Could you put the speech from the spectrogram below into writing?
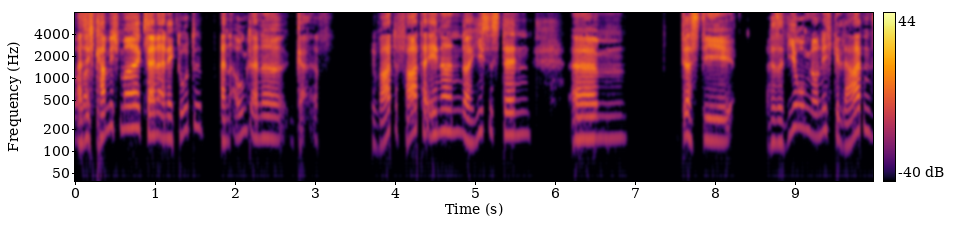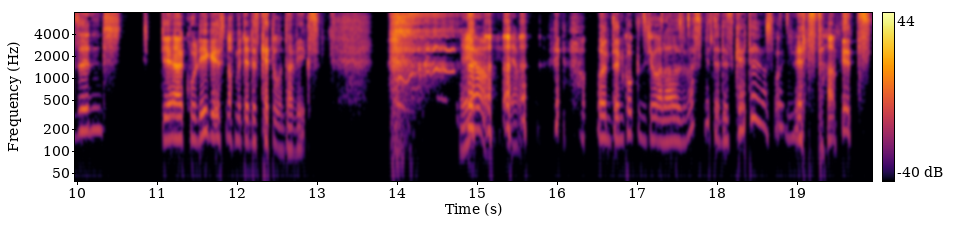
Also ich kann mich mal, kleine Anekdote, an irgendeine private Fahrt erinnern, da hieß es denn, ähm, dass die Reservierungen noch nicht geladen sind, der Kollege ist noch mit der Diskette unterwegs. Ja, ja. Und dann gucken sich auch alle aus, was mit der Diskette? Was wollen die jetzt damit?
